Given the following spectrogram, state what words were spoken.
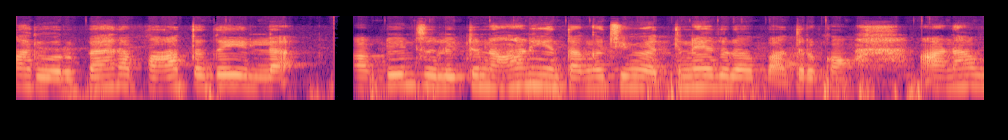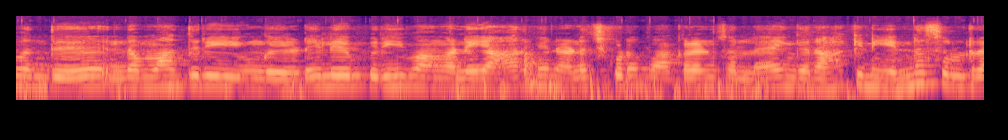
மாதிரி ஒரு பேரை பார்த்ததே இல்லை. அப்படின்னு சொல்லிட்டு நானும் என் தங்கச்சியும் எத்தனையோ தடவை பார்த்துருக்கோம். ஆனால் வந்து இந்த மாதிரி இவங்க இடையிலே பிரிவாங்கன்னு யாருமே நினச்சி கூட பார்க்கலன்னு சொல்ல. இங்கே ராகினி என்ன சொல்கிற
